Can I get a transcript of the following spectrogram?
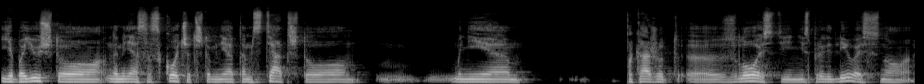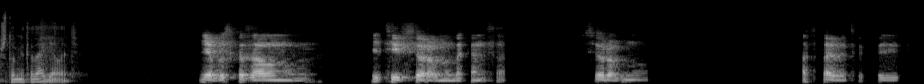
я боюсь, что на меня соскочат, что мне отомстят, что мне покажут э, злость и несправедливость снова. Что мне тогда делать? Я бы сказал ему идти все равно до конца. Все равно оставить позицию.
